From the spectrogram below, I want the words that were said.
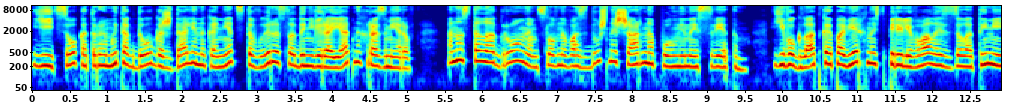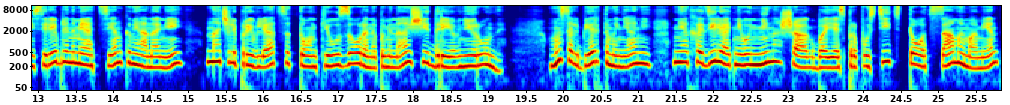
Яйцо, которое мы так долго ждали, наконец-то выросло до невероятных размеров. Оно стало огромным, словно воздушный шар, наполненный светом. Его гладкая поверхность переливалась золотыми и серебряными оттенками, а на ней начали проявляться тонкие узоры, напоминающие древние руны. Мы с Альбертом и няней не отходили от него ни на шаг, боясь пропустить тот самый момент,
